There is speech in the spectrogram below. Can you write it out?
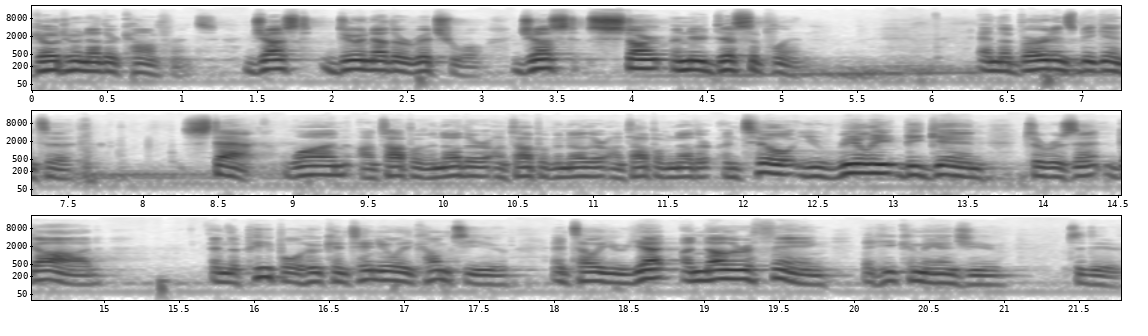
go to another conference. Just do another ritual. Just start a new discipline. And the burdens begin to stack one on top of another, on top of another, on top of another, until you really begin to resent God and the people who continually come to you and tell you yet another thing that He commands you to do.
